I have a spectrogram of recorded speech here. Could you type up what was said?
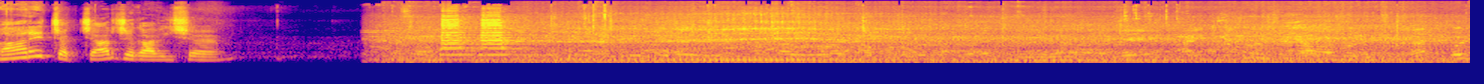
ભારે ચકચાર જગાવી છે. ફૂલ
